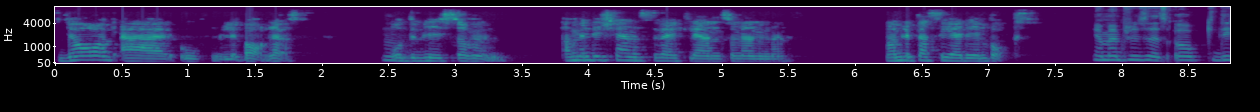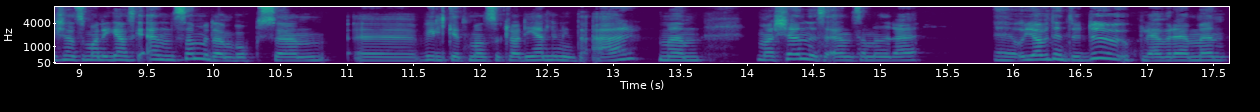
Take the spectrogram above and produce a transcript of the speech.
jag är ofrivilligt barnlös. Mm. Och det blir som ja, men det känns verkligen som en... Man blir placerad i en box. Ja men precis och det känns som man är ganska ensam med den boxen. Eh, vilket man såklart egentligen inte är. Men man känner sig ensam i det. Eh, och jag vet inte hur du upplever det men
